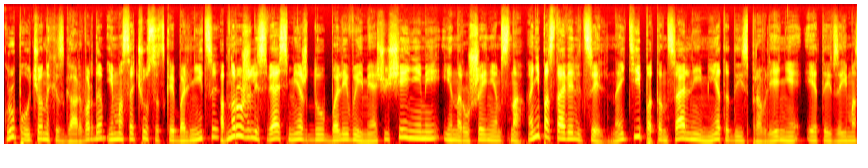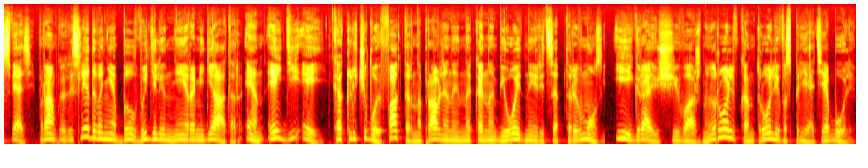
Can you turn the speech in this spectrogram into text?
Группа ученых из Гарварда и Массачусетской больницы обнаружили связь между болевыми ощущениями и нарушением сна. Они поставили цель – найти потенциальные методы исправления этой взаимосвязи. В рамках исследования был выделен нейромедиатор NADA как ключевой фактор, направленный на каннабиоидные рецепторы в мозге и играющий важную роль в контроле восприятия боли.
